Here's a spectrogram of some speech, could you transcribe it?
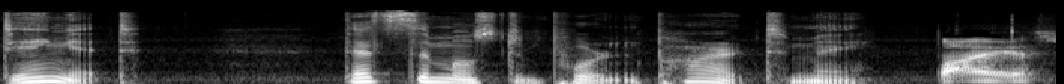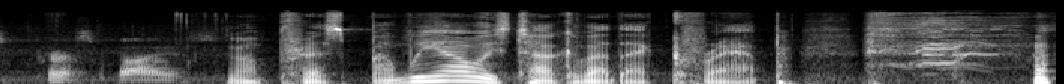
Dang it, that's the most important part to me. Bias, press bias. I'll press, but we always talk about that crap Yeah,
